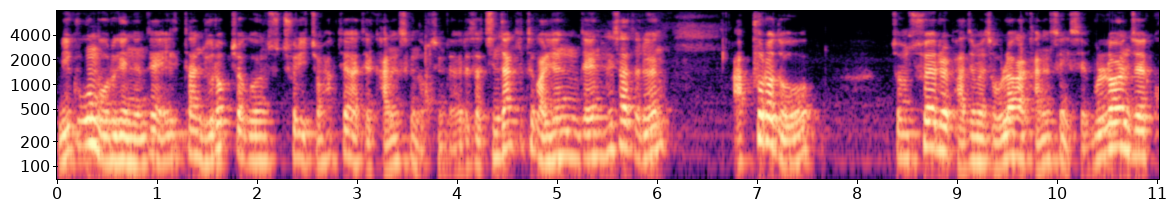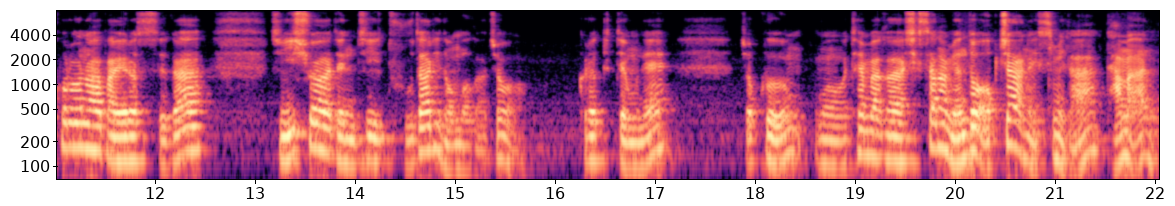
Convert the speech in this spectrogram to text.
미국은 모르겠는데 일단 유럽 쪽은 수출이 좀 확대가 될 가능성이 높습니다. 그래서 진단 키트 관련된 회사들은 앞으로도 좀 수혜를 받으면서 올라갈 가능성이 있어요. 물론 이제 코로나 바이러스가 지금 이슈화가 된지 두 달이 넘어가죠. 그렇기 때문에 조금 뭐 테마가 식상한 면도 없지 않아 있습니다. 다만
